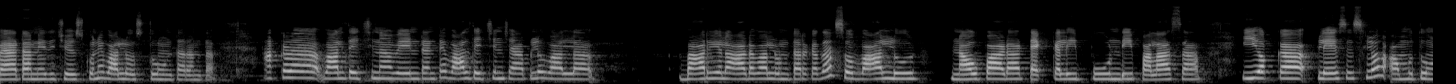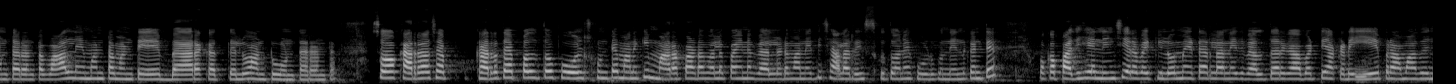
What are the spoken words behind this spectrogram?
వేట అనేది చేసుకొని వాళ్ళు వస్తూ ఉంటారంట. అక్కడ వాళ్ళు తెచ్చినవి ఏంటంటే వాళ్ళు తెచ్చిన చేపలు వాళ్ళ భార్యలు ఆడవాళ్ళు ఉంటారు కదా సో వాళ్ళు నౌపాడ టెక్కలి పూండి పలాస ఈ యొక్క ప్లేసెస్లో అమ్ముతూ ఉంటారంట. వాళ్ళని ఏమంటామంటే బేరకత్తెలు అంటూ ఉంటారంట. సో కర్ర చేప కర్ర తెప్పలతో పోల్చుకుంటే మనకి మరపడవల పైన వెళ్ళడం అనేది చాలా రిస్క్తోనే కూడుకుంది. ఎందుకంటే ఒక పదిహేను నుంచి ఇరవై కిలోమీటర్లు అనేది వెళ్తారు కాబట్టి అక్కడ ఏ ప్రమాదం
